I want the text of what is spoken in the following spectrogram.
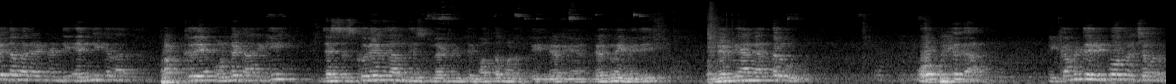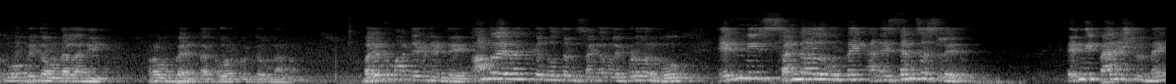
విధమైనటువంటి ఎన్నికల ప్రక్రియ ఉండటానికి జస్టిస్ కురియన్ గారు తీసుకున్నటువంటి మొట్టమొదటి నిర్ణయం నిర్ణయం ఇది. నిర్ణయాన్ని అందరూ ఓపికగా ఈ కమిటీ రిపోర్ట్ వచ్చే వరకు ఓపికగా ఉండాలని ప్రభు పేరిట కోరుకుంటూ ఉన్నాను. మరొక మాట ఏమిటంటే ఆంధ్ర ఎవాంజికల్ నూతన సంఘంలో ఇప్పటి వరకు ఎన్ని సంఘాలు ఉన్నాయి అనే సెన్సస్ లేదు. ఎన్ని ప్యారిష్లు ఉన్నాయి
